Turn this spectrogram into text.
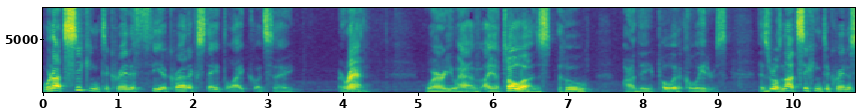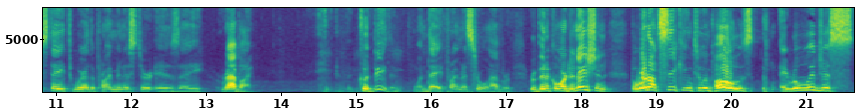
We're not seeking to create a theocratic state like, let's say, Iran, where you have ayatollahs who are the political leaders. Israel is not seeking to create a state where the prime minister is a rabbi. It could be that one day prime minister will have a rabbinical ordination, but we're not seeking to impose a religious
